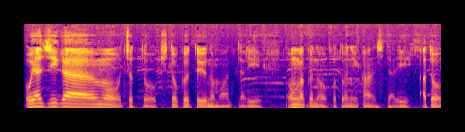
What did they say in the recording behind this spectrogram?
親父がもうちょっと既得というのもあったり音楽のことに関したりあと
